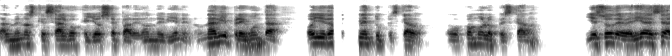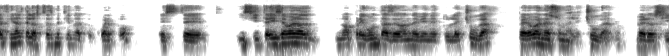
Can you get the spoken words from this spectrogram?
al menos que sea algo que yo sepa de dónde viene, ¿no? Nadie pregunta, oye, ¿de dónde viene tu pescado? O cómo lo pescaron. Y eso debería de ser, al final te lo estás metiendo a tu cuerpo. Este, y si te dice, bueno, no preguntas de dónde viene tu lechuga, pero bueno, es una lechuga, ¿no? Pero si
